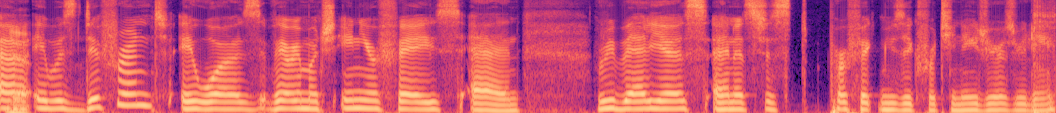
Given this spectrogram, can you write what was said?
Uh, Yeah. It was different. It was very much in your face and rebellious, and it's just perfect music for teenagers, really.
